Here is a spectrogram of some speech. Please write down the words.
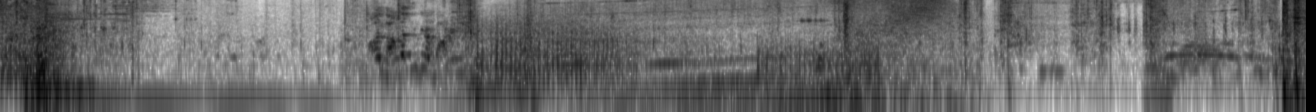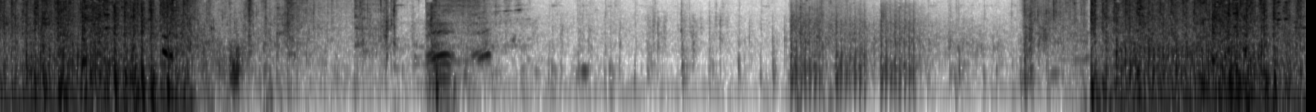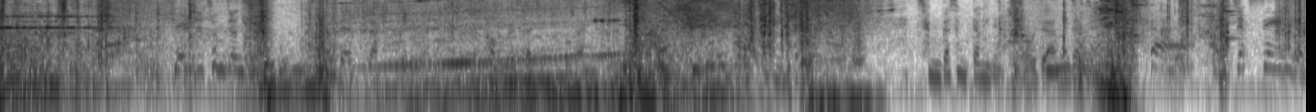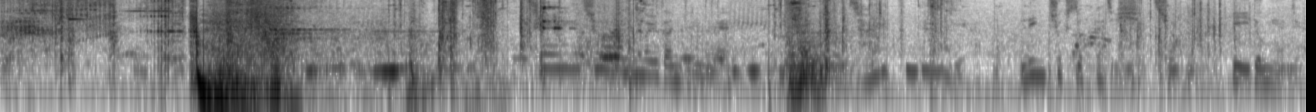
네. 쉴드 충전 중. 상대 싹쓸이. 선물까지 주고 간다. 두근거리 차례. 참가상 따위는 어디 안 가자. 자, 반짝 세일이라고. 제일 좋아하는 물 건들이네. 전리품들 말이야. 링 축소까지 10초. 이동해야 돼.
